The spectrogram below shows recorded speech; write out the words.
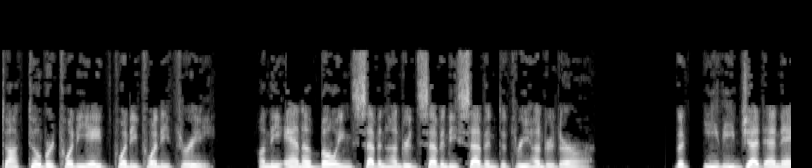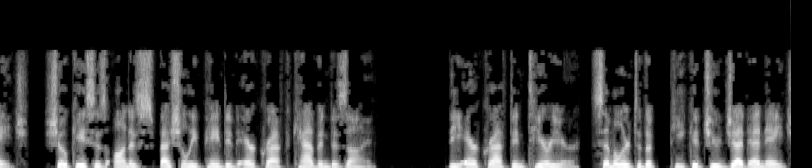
to October 28, 2023. On the ANA Boeing 777-300 ER. The Eevee Jet NH showcases ANA's specially painted aircraft cabin design. The aircraft interior, similar to the Pikachu Jet NH,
